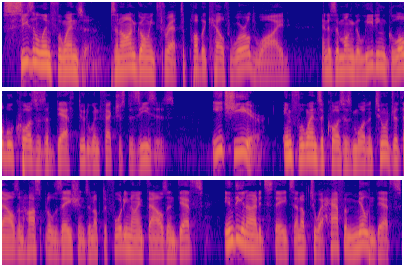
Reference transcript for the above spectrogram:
Seasonal influenza is an ongoing threat to public health worldwide and is among the leading global causes of death due to infectious diseases. Each year, influenza causes more than 200,000 hospitalizations and up to 49,000 deaths in the United States and up to a half a million deaths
